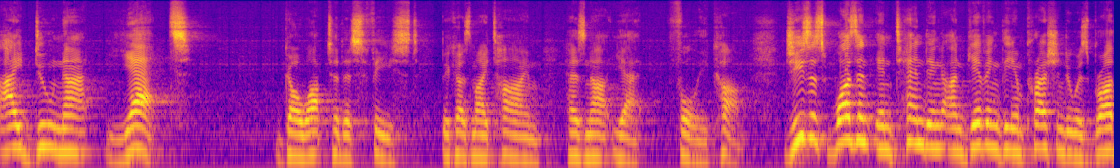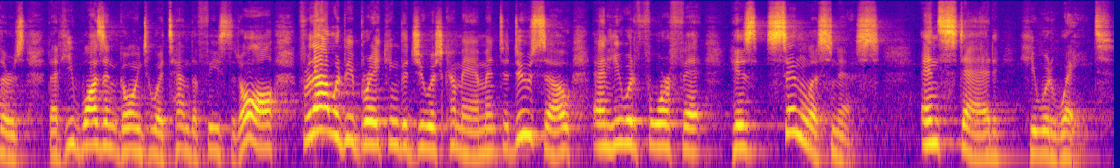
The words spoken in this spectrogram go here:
I do not yet go up to this feast because my time has not yet fully come. Jesus wasn't intending on giving the impression to his brothers that he wasn't going to attend the feast at all, for that would be breaking the Jewish commandment to do so, and he would forfeit his sinlessness. Instead, he would wait.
